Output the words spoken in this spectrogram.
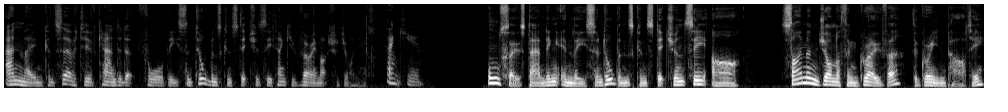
Anne Main, Conservative candidate for the St Albans constituency, thank you very much for joining us. Thank you. Also standing in the St Albans constituency are Simon Jonathan Grover, the Green Party,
